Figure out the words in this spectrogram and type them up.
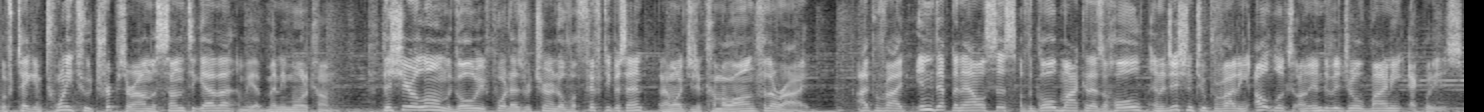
We've taken 22 trips around the sun together, and we have many more to come. This year alone, the Gold Report has returned over 50%, and I want you to come along for the ride. I provide in depth analysis of the gold market as a whole, in addition to providing outlooks on individual mining equities.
